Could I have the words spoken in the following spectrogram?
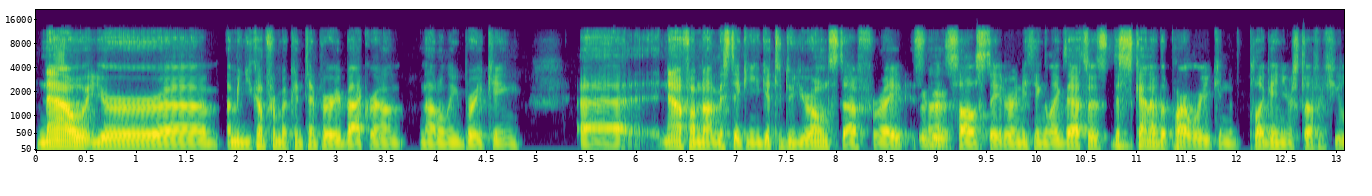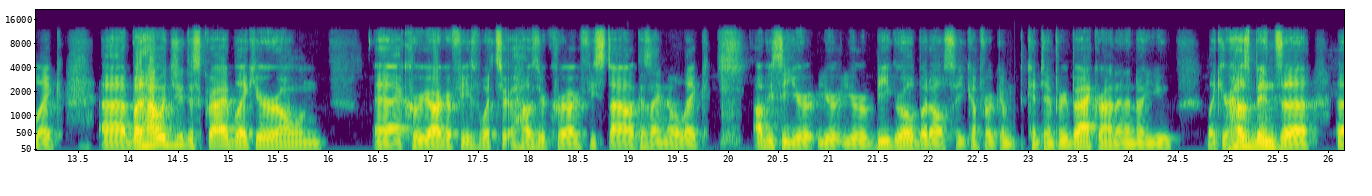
Now you're, um, I mean, you come from a contemporary background, not only breaking. Uh, now, if I'm not mistaken, you get to do your own stuff, right? It's not Mhm. solid state or anything like that. So it's, this is kind of the part where you can plug in your stuff if you like. Uh, but how would you describe like your own uh, choreographies? What's your how's your choreography style? Because I know like obviously you're you're you're a B girl, but also you come from a com- contemporary background, and I know you like your husband's a a,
